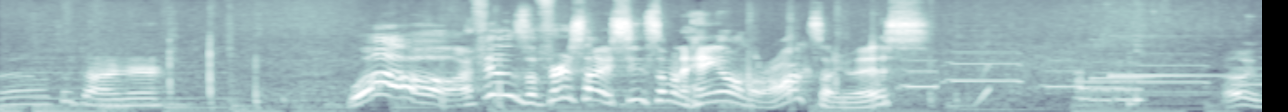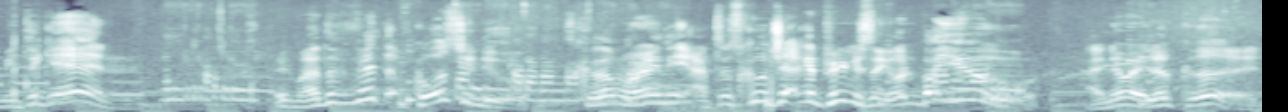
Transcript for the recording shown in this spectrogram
Well, it's a Garner. Whoa! I feel this is the first time I've seen someone hang out on the rocks like this. Oh, we meet again. Big month of it? Of course you do. It's because I'm wearing the after-school jacket previously owned by you. I know I look good.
